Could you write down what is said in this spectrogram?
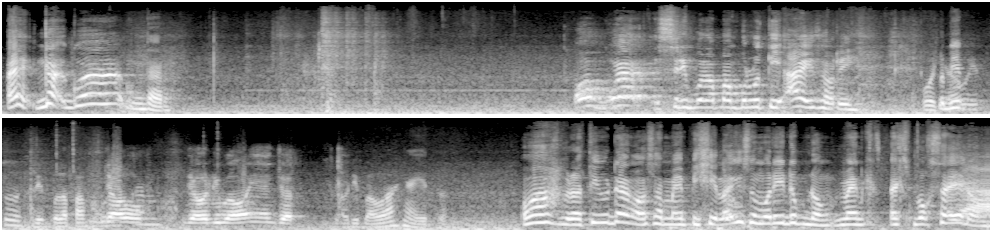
Eh, enggak, gue bentar. Oh, gue 1080 Ti, sorry. oh Lebih- jauh itu 1080 jauh kan jauh di bawahnya Jot. jauh di bawahnya itu Wah, berarti udah nggak usah main PC lagi seumur hidup dong. Main Xbox saya Ya, dong.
